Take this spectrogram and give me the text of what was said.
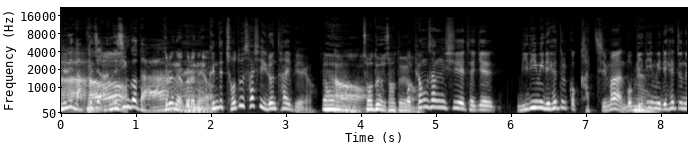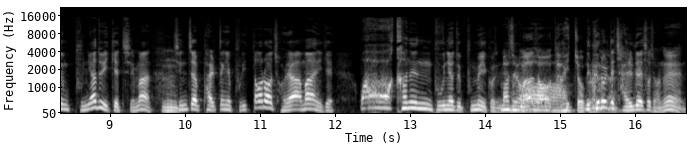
능률이 나쁘지 아. 않으신 거다. 그러네요, 그러네요. 네. 근데 저도 사실 이런 타입이에요. 어, 어. 저도요, 저도요. 뭐 평상시에 되게 미리미리 해둘 것 같지만 뭐 네. 미리미리 해두는 분야도 있겠지만 음. 진짜 발등에 불이 떨어져야만 이게 와와왁 하는 분야도 분명히 있거든요. 맞아요. 맞아, 아. 다 있죠. 근데 그럴 때. 잘 돼서 저는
